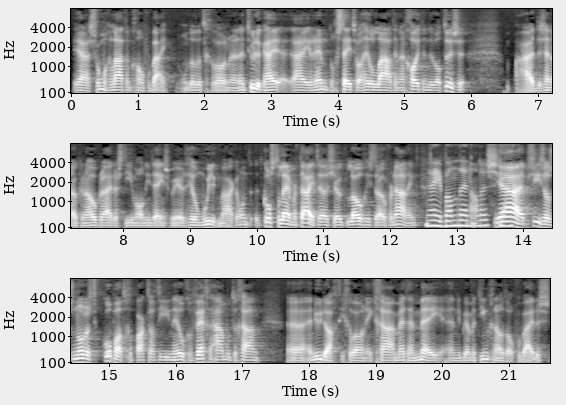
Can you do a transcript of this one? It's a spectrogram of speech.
ja, sommigen laten hem gewoon voorbij. Omdat het gewoon, uh, natuurlijk, hij, hij remt nog steeds wel heel laat en hij gooit hem er wel tussen. Maar er zijn ook een hoop rijders die hem al niet eens meer het heel moeilijk maken. Want het kost alleen maar tijd, hè, als je ook logisch erover nadenkt. Ja, je banden en alles. Ja, ja. precies. Als Norris de kop had gepakt, had hij een heel gevecht aan moeten gaan. Uh, en nu dacht hij gewoon, ik ga met hem mee. En ik ben mijn teamgenoot al voorbij, dus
